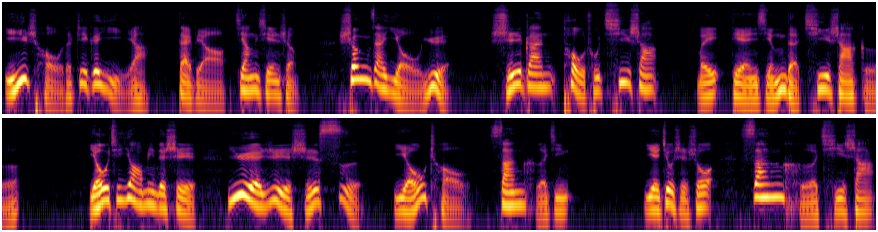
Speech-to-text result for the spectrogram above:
乙丑的这个乙呀，代表江先生生在酉月，时干透出七杀，为典型的七杀格。尤其要命的是月日十四酉丑三合金。也就是说，三合七杀。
